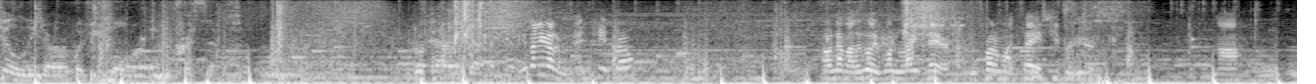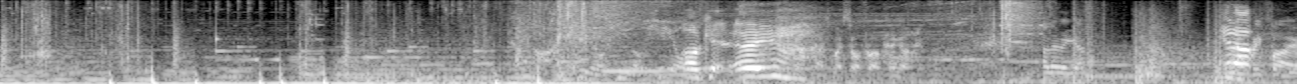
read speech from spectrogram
kill leader would be more impressive. Anybody med kit, bro? Oh, never mind. There's only one right there in front of my face. Keep her here. Nah. Heal, heal, heal. Okay. Patch myself up. Hang on. Oh, there we go. Get up. Bring fire.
